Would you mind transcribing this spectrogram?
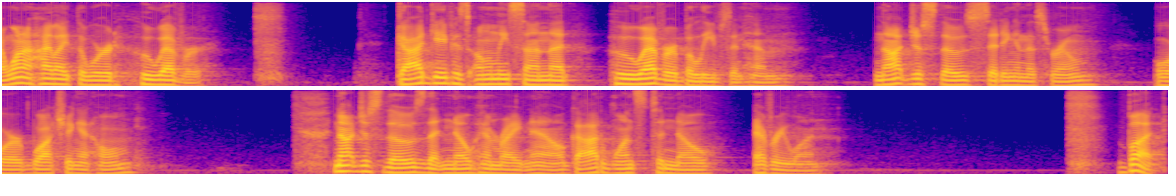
I want to highlight the word whoever. God gave his only son that whoever believes in him, not just those sitting in this room or watching at home, not just those that know him right now. God wants to know everyone. But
